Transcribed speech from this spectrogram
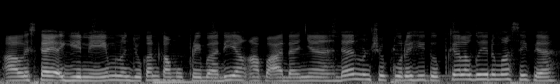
Alis kayak gini menunjukkan kamu pribadi yang apa adanya dan mensyukuri hidup. Kayak lagu Masif ya.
